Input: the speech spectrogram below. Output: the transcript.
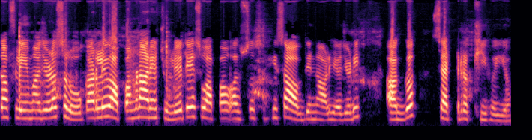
ਤਾਂ ਫਲੇਮ ਆ ਜਿਹੜਾ ਸਲੋ ਕਰ ਲਿਓ। ਆਪਾਂ ਬਣਾ ਰਹੇ ਹਾਂ ਚੁੱਲ੍ਹੇ ਤੇ, ਸੋ ਆਪਾਂ ਉਸ ਹਿਸਾਬ ਦੇ ਨਾਲ ਹੀ ਆ ਜਿਹੜੀ ਅੱਗ ਸੈੱਟ ਰੱਖੀ ਹੋਈ ਆ।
